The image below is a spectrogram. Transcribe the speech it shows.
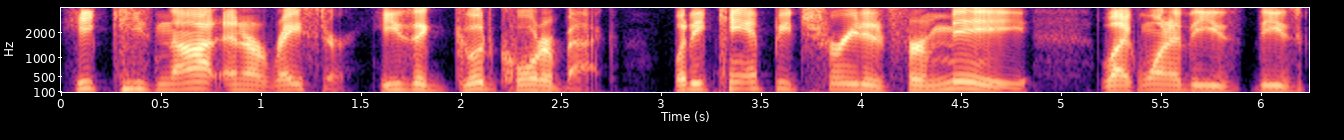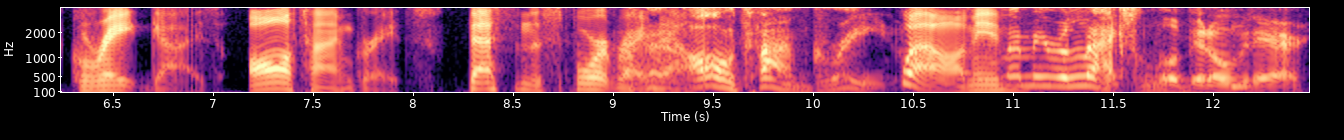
He he's not an eraser. He's a good quarterback, but he can't be treated for me like one of these these great guys, all time greats, best in the sport right now. All time great. Well, I mean, Let me relax a little bit over there.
